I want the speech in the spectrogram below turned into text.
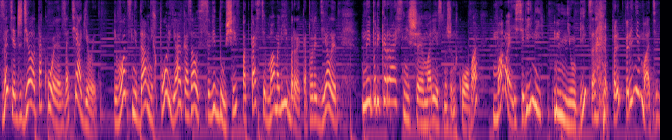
Знаете, это же дело такое, затягивает. И вот с недавних пор я оказалась соведущей в подкасте «Мама Либре», который делает наипрекраснейшая Мария Смеженкова, мама и серийный не убийца, предприниматель.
